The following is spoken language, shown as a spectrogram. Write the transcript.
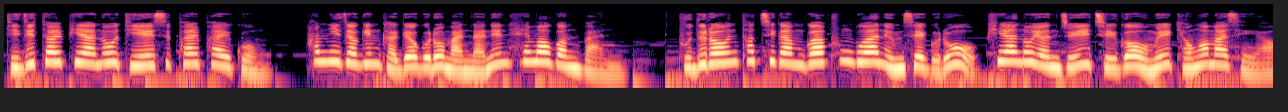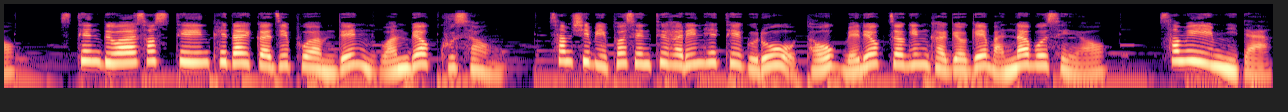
디지털 피아노 DS880 합리적인 가격으로 만나는 해머 건반 부드러운 터치감과 풍부한 음색으로 피아노 연주의 즐거움을 경험하세요. 스탠드와 서스테인 페달까지 포함된 완벽 구성 32% 할인 혜택으로 더욱 매력적인 가격에 만나보세요. 3위입니다.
